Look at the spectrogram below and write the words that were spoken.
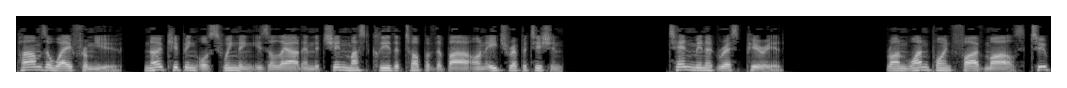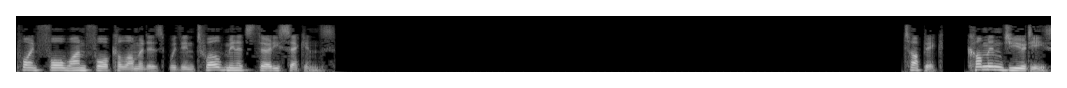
Palms away from you. No kipping or swinging is allowed and the chin must clear the top of the bar on each repetition. 10-minute rest period. Run 1.5 miles 2.414 kilometers within 12 minutes 30 seconds. Topic: Common duties.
